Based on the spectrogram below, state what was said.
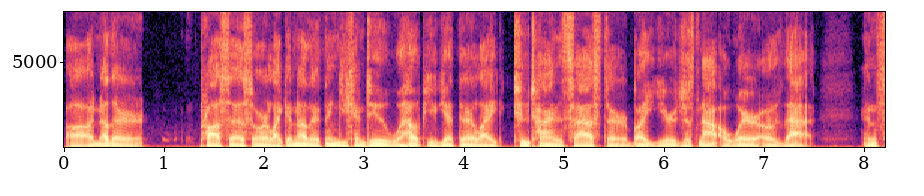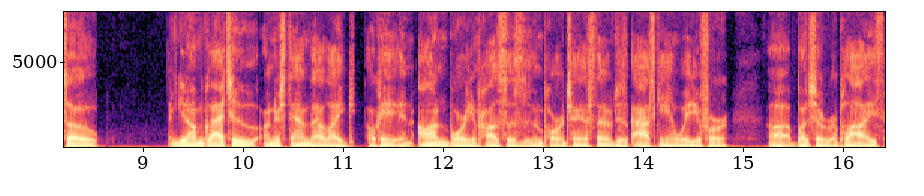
uh, another process or like another thing you can do will help you get there like two times faster, but you're just not aware of that. And so, you know, I'm glad to understand that, like, okay, an onboarding process is important instead of just asking and waiting for uh, a bunch of replies.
